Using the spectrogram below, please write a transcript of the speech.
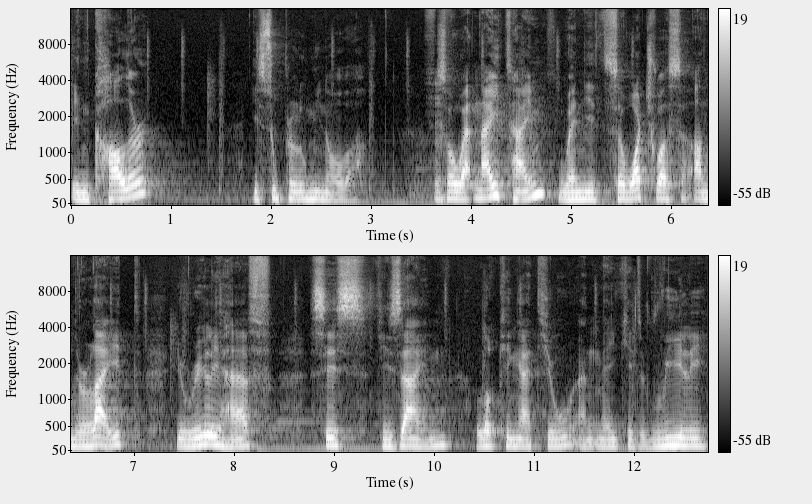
in color is superluminova. Hmm. So at nighttime, when it's, a watch was under light, you really have this design looking at you and make it really,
